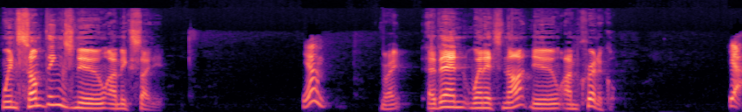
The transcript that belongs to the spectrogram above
When something's new, I'm excited. Yeah. Right. And then when it's not new, I'm critical. Yeah.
